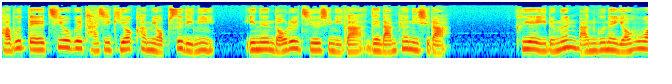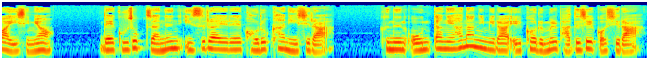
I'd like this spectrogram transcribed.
과부 때의 치욕을 다시 기억함이 없으리니 이는 너를 지으신 이가 내 남편이시라. 그의 이름은 만군의 여호와이시며 내 구속자는 이스라엘의 거룩한 이시라. 그는 온 땅의 하나님이라 일컬음을 받으실 것이라.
